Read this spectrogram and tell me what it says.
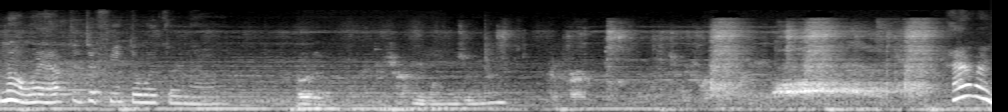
No, wait, I have to defeat the wither now. How am I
